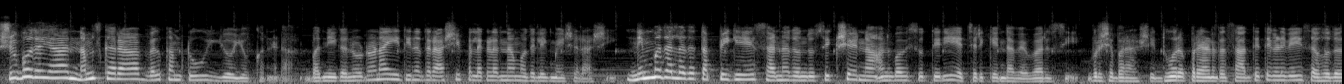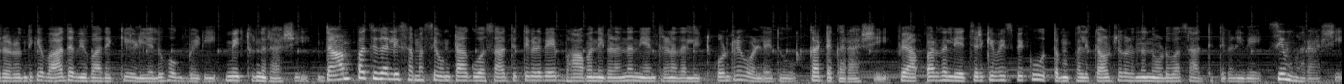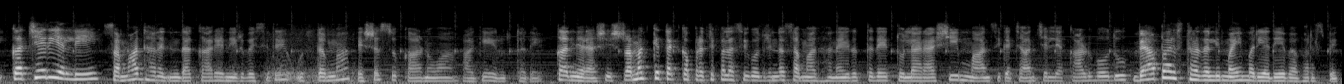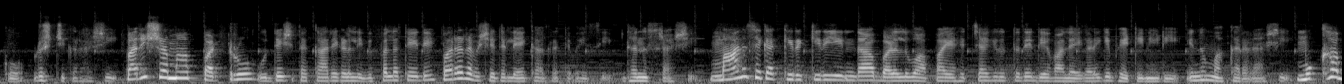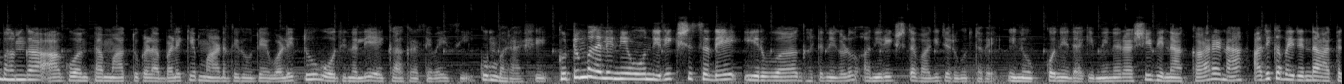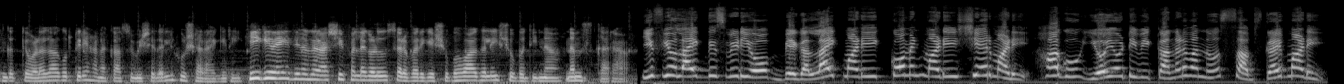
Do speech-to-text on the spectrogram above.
ಶುಭೋದಯ, ನಮಸ್ಕಾರ, welcome to YoYo Kannada. ಬನ್ನೀಗ ನೋಡೋಣ ಈ ದಿನದ ರಾಶಿ ಫಲಗಳನ್ನ ಮೊದಲಿಗೆ ಮೇಷರಾಶಿ. ನಿಮ್ಮದಲ್ಲದ ತಪ್ಪಿಗೆ ಸಣ್ಣದೊಂದು ಶಿಕ್ಷೆಯನ್ನ ಅನುಭವಿಸುತ್ತೀರಿ, ಎಚ್ಚರಿಕೆಯಿಂದ ವ್ಯವಹರಿಸಿ. ವೃಷಭ ರಾಶಿ, ದೂರ ಪ್ರಯಾಣದ ಸಾಧ್ಯತೆಗಳಿವೆ, ಸಹೋದರರೊಂದಿಗೆ ವಾದ ವಿವಾದಕ್ಕೆ ಇಳಿಯಲು ಹೋಗಬೇಡಿ. ಮಿಥುನ ರಾಶಿ, ದಾಂಪತ್ಯದಲ್ಲಿ ಸಮಸ್ಯೆ ಉಂಟಾಗುವ ಸಾಧ್ಯತೆಗಳಿವೆ, ಭಾವನೆಗಳನ್ನ ನಿಯಂತ್ರಣದಲ್ಲಿಟ್ಟುಕೊಂಡ್ರೆ ಒಳ್ಳೆಯದು ಕಟಕ ರಾಶಿ, ವ್ಯಾಪಾರದಲ್ಲಿ ಎಚ್ಚರಿಕೆ ವಹಿಸಬೇಕು, ಉತ್ತಮ ಫಲಿತಾಂಶಗಳನ್ನು ನೋಡುವ ಸಾಧ್ಯತೆಗಳಿವೆ. ಸಿಂಹ ರಾಶಿ, ಕಚೇರಿಯಲ್ಲಿ ಸಮಾಧಾನದಿಂದ ಕಾರ್ಯನಿರ್ವಹಿಸಿದ್ರೆ ಉತ್ತಮ ಯಶಸ್ಸು ಕಾಣುವ ಹಾಗೆ ಇರುತ್ತದೆ. ಕನ್ಯಾ ರಾಶಿ ಶ್ರಮಕ್ಕೆ ತಕ್ಕ ಪ್ರತಿಫಲ ಸಿಗೋದ್ರಿಂದ ಸಮಾಧಾನ ಇರುತ್ತದೆ. ತುಲಾ ರಾಶಿ ಮಾನಸಿಕ ಚಾಂಚಲ್ಯ ಕಾಡಬಹುದು ವ್ಯಾಪಾರ ಸ್ಥಳದಲ್ಲಿ ಮೈ ಮರ್ಯಾದೆ ವ್ಯವಹರಿಸಬೇಕು. ವೃಶ್ಚಿಕ ರಾಶಿ ಪರಿಶ್ರಮ, ಪಟ್ರು, ಉದ್ದೇಶಿತ ಕಾರ್ಯಗಳಲ್ಲಿ ವಿಫಲತೆ ಇದೆ. ಪರರ ವಿಷಯದಲ್ಲಿ ಏಕಾಗ್ರತೆ ವಹಿಸಿ. ಧನುಸ್ ರಾಶಿ ಮಾನಸಿಕ ಕಿರಿಕಿರಿಯಿಂದ ಬಳಲುವ ಅಪಾಯ ಹೆಚ್ಚಾಗಿರುತ್ತದೆ. ದೇವಾಲಯಗಳಿಗೆ ಭೇಟಿ ನೀಡಿ. ಇನ್ನು ಮಕರ ರಾಶಿ ಮುಖಭಂಗ ಆಗುವಂತ ಮಾತುಗಳ ಬಳಕೆ ಮಾಡದಿರುವುದೇ ಒಳಿತು. ಓದಿನಲ್ಲಿ ಏಕಾಗ್ರತೆ ವಹಿಸಿ. ಕುಂಭರಾಶಿ ಕುಟುಂಬದಲ್ಲಿ ನೀವು ನಿರೀಕ್ಷಿಸದೇ ಇರುವ ಘಟನೆಗಳು ಅನಿರೀಕ್ಷಿತವಾಗಿ ಜರುಗುತ್ತವೆ. ಇನ್ನು ಕೊನೆಯದಾಗಿ, ಮೀನರಾಶಿ ವಿನಾಕಾರಣ ಅಧಿಕ ಭಯದಿಂದ ಆತಂಕಕ್ಕೆ ಒಳಗಾಗುತ್ತೀರಿ. ಹಣಕಾಸು ವಿಷಯದಲ್ಲಿ ಹುಷಾರಾಗಿರಿ. ಹೀಗಿವೆ ಈ ದಿನದ ರಾಶಿ ಫಲಗಳು ಸರ್ವರಿಗೆ ಶುಭವಾಗಲಿ. ಶುಭ ದಿನ. ನಮಸ್ಕಾರ. If you like this video ಬೇಗ ಲೈಕ್ ಮಾಡಿ ಕಾಮೆಂಟ್ ಮಾಡಿ ಶೇರ್ ಮಾಡಿ. ಹಾಗೂ ಯೋಯೋ ಟಿವಿ ಕನ್ನಡವನ್ನು ಸಬ್ಸ್ಕ್ರೈಬ್ ಮಾಡಿ.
